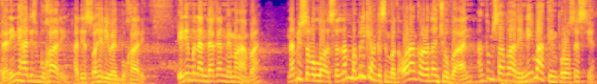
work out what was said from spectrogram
Dan ini hadis Bukhari, hadis Sahih riwayat Bukhari. Ini menandakan memang apa? Nabi SAW memberikan kesempatan orang kalau datang cobaan, antum sabarin, nikmatin prosesnya.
